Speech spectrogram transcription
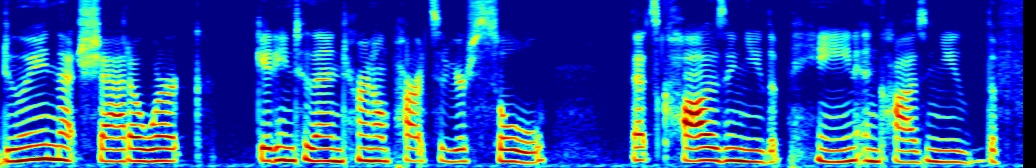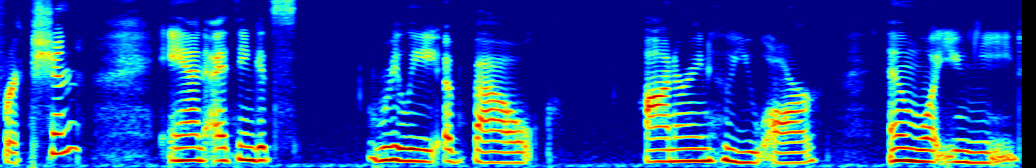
doing that shadow work, getting to the internal parts of your soul that's causing you the pain and causing you the friction. And I think it's really about honoring who you are and what you need.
